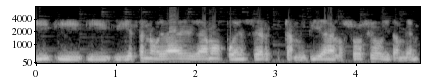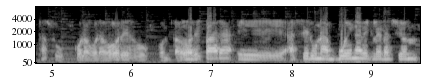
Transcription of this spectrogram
y, estas novedades, digamos, pueden ser transmitidas a los socios y también a sus colaboradores o contadores para eh, hacer una buena declaración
